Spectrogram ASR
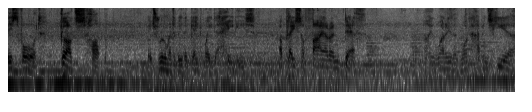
This fort, Glot's Hop. It's rumored to be the gateway to Hades. A place of fire and death. I worry that what happens here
